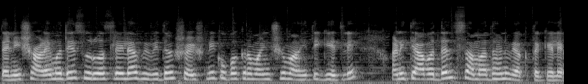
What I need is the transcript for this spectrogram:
त्यांनी शाळेमध्ये सुरू असलेल्या विविध शैक्षणिक उपक्रमांची माहिती घेतली आणि त्याबद्दल समाधान व्यक्त केले.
